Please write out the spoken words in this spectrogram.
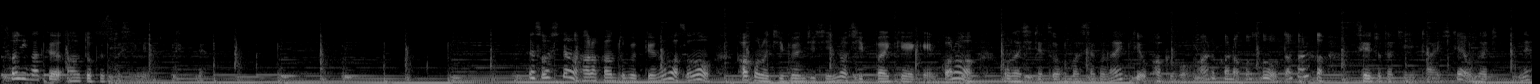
トとにかくアウトプットしてみるっていうでそしたら原監督っていうのはその過去の自分自身の失敗経験から同じ鉄を踏ませたくないっていう覚悟があるからこそだから生徒たちに対して同じね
